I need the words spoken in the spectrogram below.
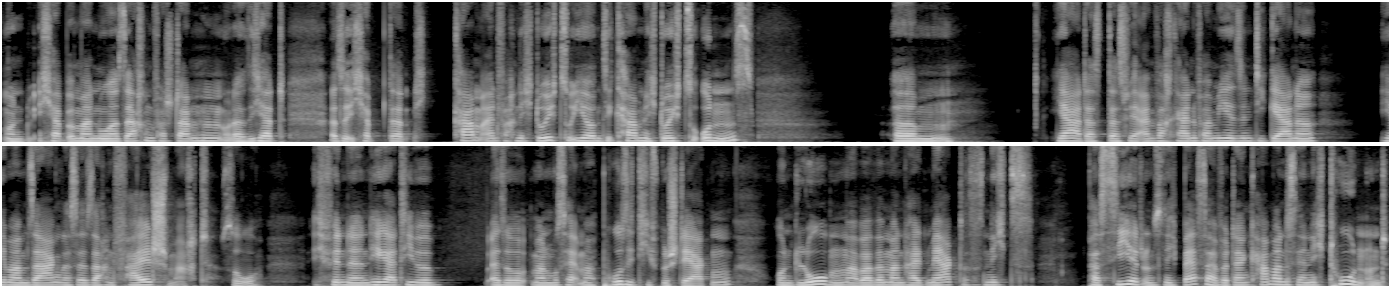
Und ich habe immer nur Sachen verstanden oder sie hat, also ich habe da, ich kam einfach nicht durch zu ihr und sie kam nicht durch zu uns. Ähm, ja, dass, dass wir einfach keine Familie sind, die gerne jemandem sagen, dass er Sachen falsch macht. So. Ich finde negative, also man muss ja immer positiv bestärken und loben, aber wenn man halt merkt, dass es nichts passiert und es nicht besser wird, dann kann man das ja nicht tun. Und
